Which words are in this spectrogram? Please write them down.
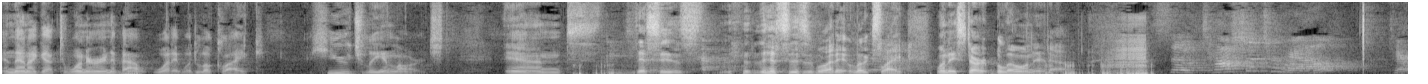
and then I got to wondering about what it would look like hugely enlarged. And this is, this is what it looks like when I start blowing it up. So Tasha Terrell,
